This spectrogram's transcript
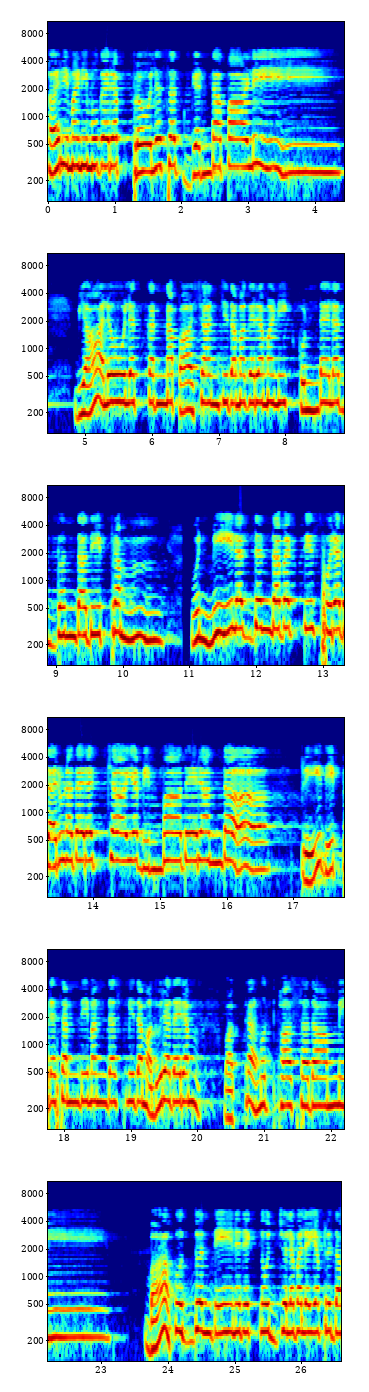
ഹരിമണിമുകരപ്രോലസദ്ഗണ്ഡപാളീ വ്യാലോലത്കർണപാശാഞ്ചിതമകരമണി കുണ്ടലദ്വന്ദ്വദീപ്രം ഉന്മീലദ്ദന്തഭക്തി സ്ഫുരതരുണതരച്ചായ ബിംബാതരാന്ത പ്രീതിപ്രസന്തി മന്ദസ്മിത മധുരതരം വക്രമുദ്ഭാസതാം മേ. ബാഹുദ്വന്ദേന രത്നോജ്വലവലയഭൃതാ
